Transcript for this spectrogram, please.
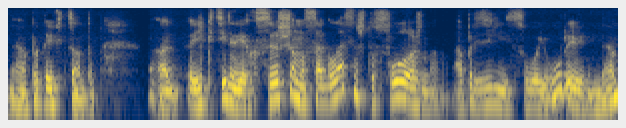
э, по коэффициентам. А, Екатерина, я совершенно согласен, что сложно определить свой уровень, да,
